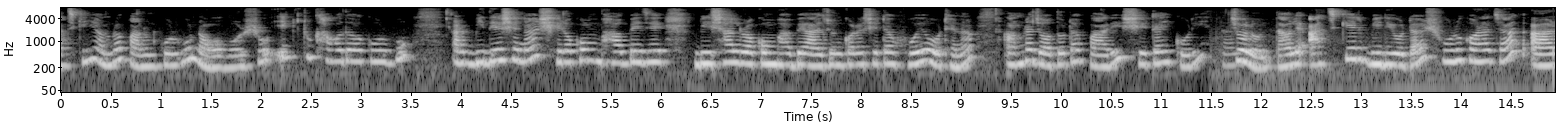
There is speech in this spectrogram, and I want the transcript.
আজকেই আমরা পালন করব নববর্ষ। একটু খাওয়া দাওয়া করব। আর বিদেশে না সেরকমভাবে যে বিশাল রকমভাবে আয়োজন করা সেটা হয়ে ওঠে না। আমরা যতটা পারি সেটাই করি। চলুন তাহলে আজকের ভিডিওটা শুরু করা যাক। আর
